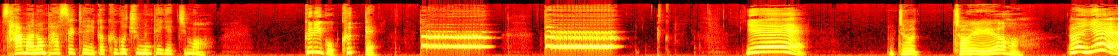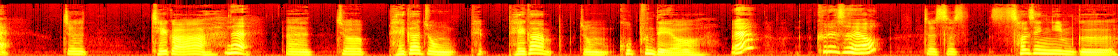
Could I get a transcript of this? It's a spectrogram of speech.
4만 원 봤을 테니까 그거 주면 되겠지 뭐. 그리고 그때 예. 저 저예요. 아, 예. 저 제가 네. 에, 저 배가 좀 배, 배가 좀 고픈데요. 예? 그래서요? 저, 저 선생님 그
